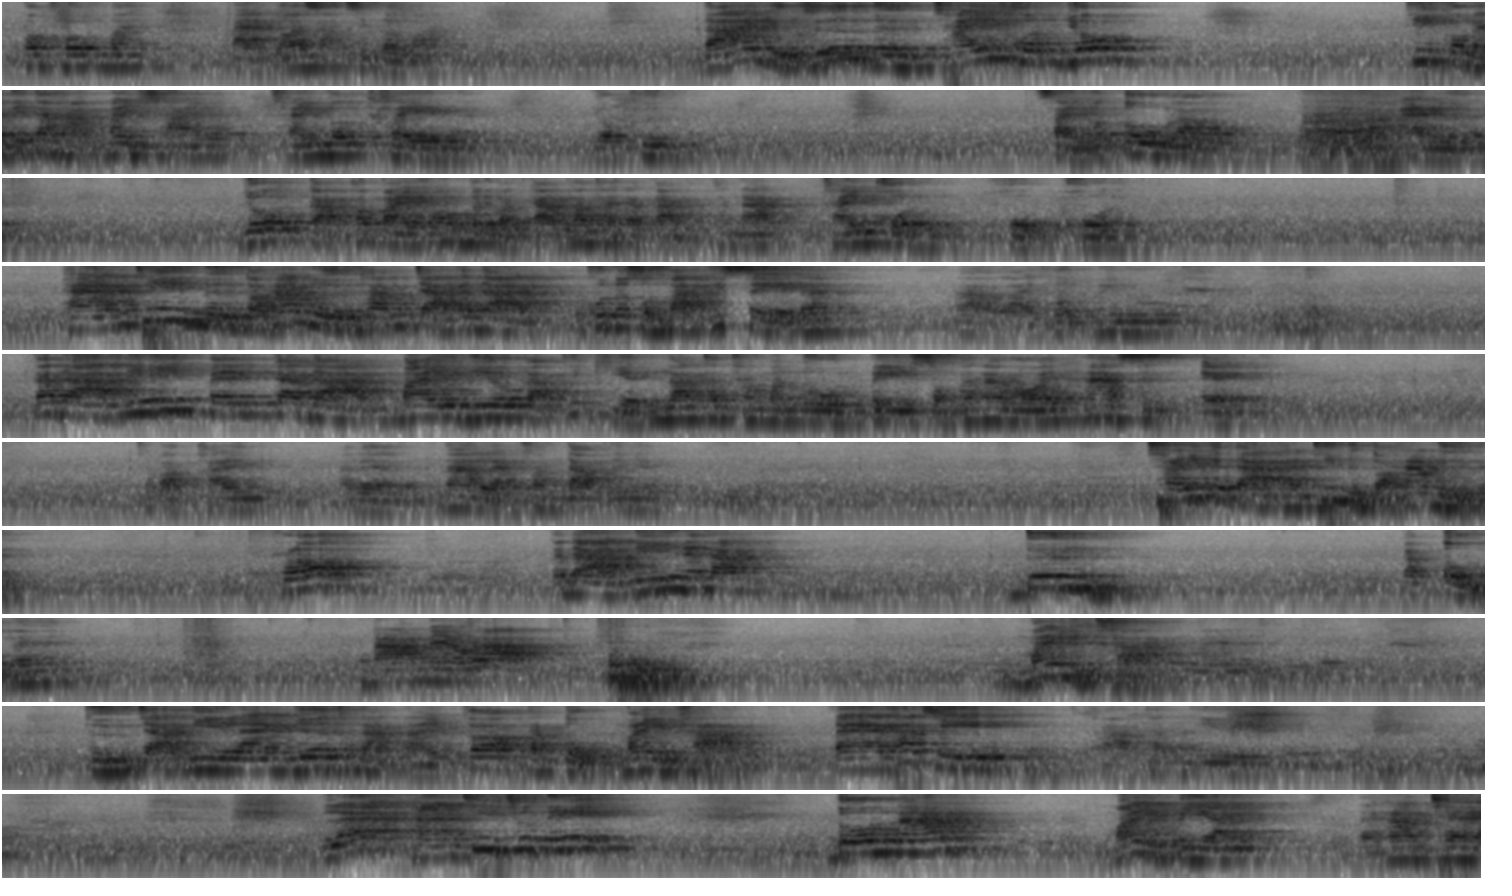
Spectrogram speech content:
ว่าครบไหม830ระวางได้อยู่คืบหนึ่งใช้คนยก ที่กรมแผนที่ทหารไม่ใช้ ใช้รถเครนยกขึ้น ใส่รถตู้เราหลังแอนเลย ยกกลับเข้าไปห้องปฏิบัติการภาคถ่ายต่างๆคณะใช้คน6คน แผนที่1ต่อ50,000ทำจากกระดาษคุณสมบัติพิเศษนะ้าวหลายคนไม่รู้ กระดาษนี้เป็นกระดาษใบเดียวกับที่เขียนรัฐธรรมนูญปี 2551 ฉบับใครอะไรหน้าแหลมฟันดำเนี่ยใช้กระดาษแผ่นที่1ต่อ50,000นเพราะกระดาษนี้นะครับ ดึงกระตุกนะฮะตามแนวราบ ไม่ขาด ถึงจะมีแรงเยอะขนาดไหนก็กระตุกไม่ขาด แต่ถ้าฉีกขาดทันที และแผนที่ชุดนี้ โดนน้ำไม่เปียกแต่ห้ามแช่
